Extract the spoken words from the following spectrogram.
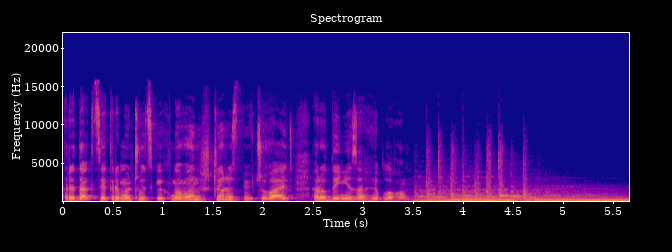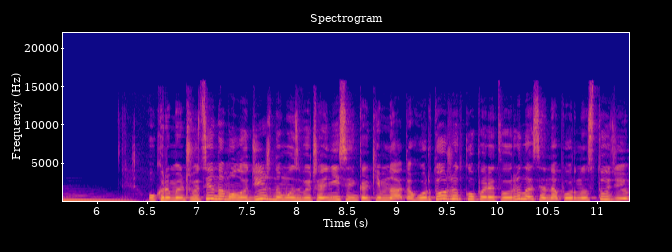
Редакція Кременчуцьких новин щиро співчувають родині загиблого. У Кременчуці на молодіжному звичайнісінька кімната гуртожитку перетворилася на порностудію.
